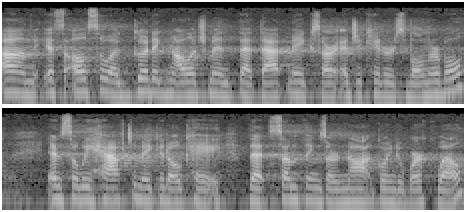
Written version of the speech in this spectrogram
um, it's also a good acknowledgement that that makes our educators vulnerable. And so we have to make it okay that some things are not going to work well.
